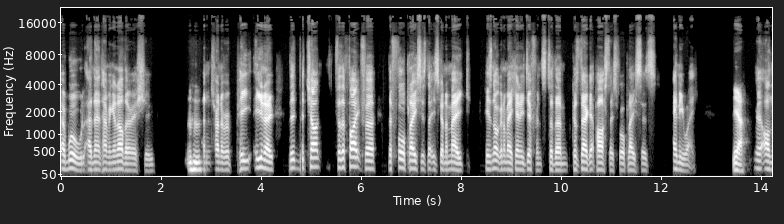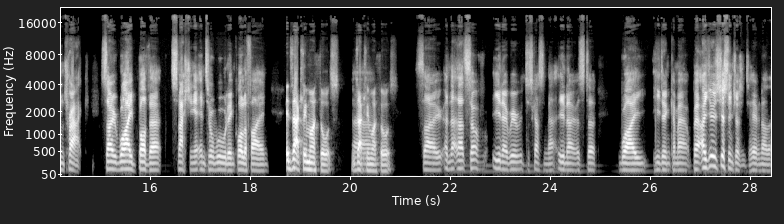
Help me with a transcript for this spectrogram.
a wall and then having another issue Mhm. and trying to repeat, you know, the, the chance for the fight for the four places that he's going to make is not going to make any difference to them because they'll get past those four places anyway Yeah, on track. So why bother smashing it into a wall in qualifying? exactly my thoughts. Exactly Uh, my thoughts. So, and that, that's sort of, you know, we were discussing that, you know, as to why he didn't come out. But I, it was just interesting to hear another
